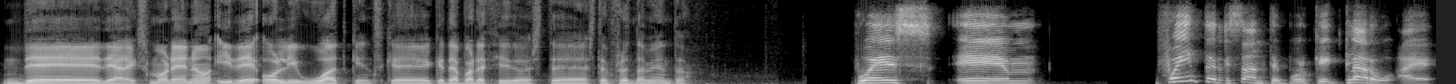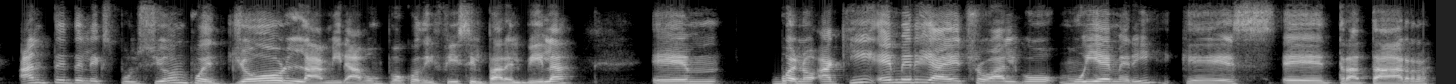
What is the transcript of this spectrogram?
de, Alex Moreno y de Oli Watkins. ¿Qué, te ha parecido este, este enfrentamiento? Pues em, fue interesante porque, claro, eh, antes de la expulsión, pues yo la miraba un poco difícil para el Vila. Em, bueno, aquí Emery ha hecho algo muy Emery, que es eh, tratar,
